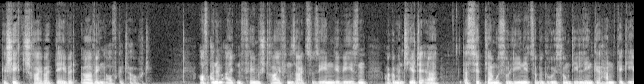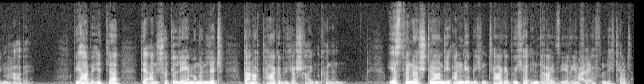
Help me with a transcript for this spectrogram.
Geschichtsschreiber David Irving aufgetaucht. Auf einem alten Filmstreifen sei zu sehen gewesen, argumentierte er, dass Hitler Mussolini zur Begrüßung die linke Hand gegeben habe. Wie habe Hitler, der an Schüttellähmungen litt, da noch Tagebücher schreiben können? Erst wenn der Stern die angeblichen Tagebücher in drei Serien veröffentlicht hat,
